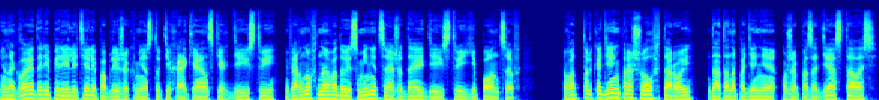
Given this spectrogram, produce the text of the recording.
и на глайдере перелетели поближе к месту тихоокеанских действий, вернув на воду эсминец и ожидая действий японцев. Вот только день прошел второй, дата нападения уже позади осталась,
